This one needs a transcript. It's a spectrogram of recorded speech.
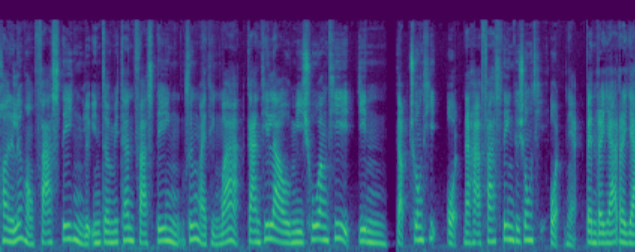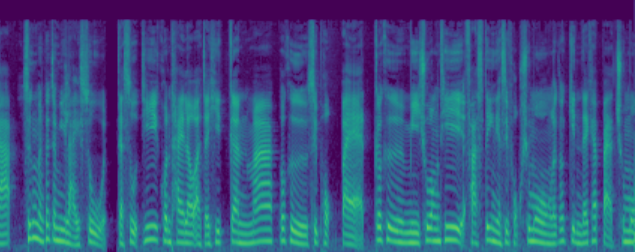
พอในเรื่องของ fasting หรือ intermittent fasting ซึ่งหมายถึงว่าการที่เรามีช่วงที่กินกับช่วงที่อดนะคะ fasting คือช่วงที่อดเนี่ยเป็นระยะระยะ ซึ่งมันก็จะมีหลายสูตร แต่สูตรที่คนไทยเราอาจจะฮิตกันมากก็คือ 16-8 ก็คือมีช่วงที่ fasting เนี่ย 16 ชั่วโมง แล้วก็กินได้แค่ 8 ชั่วโม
